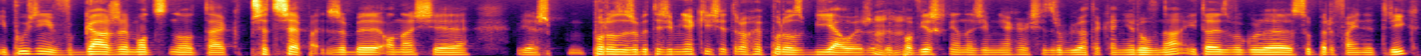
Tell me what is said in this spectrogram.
i później w garze mocno tak przetrzepać, żeby ona się, wiesz, żeby te ziemniaki się trochę porozbijały, żeby Mhm. powierzchnia na ziemniakach się zrobiła taka nierówna i to jest w ogóle super fajny trik,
